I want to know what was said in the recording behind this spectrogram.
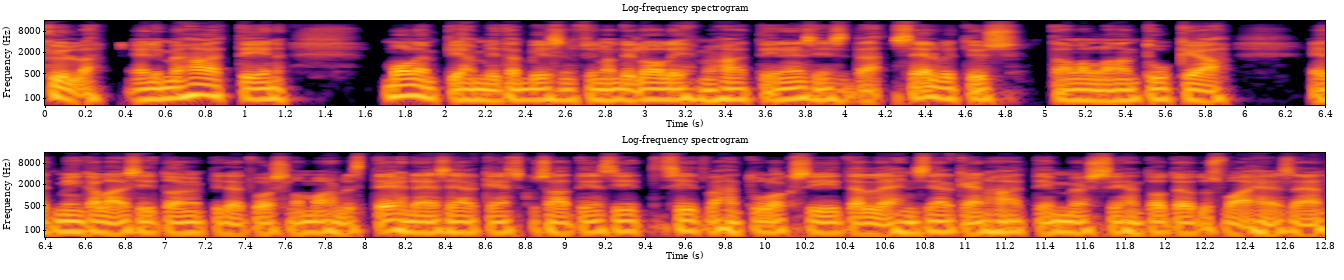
kyllä. Eli me haettiin molempia, mitä Business Finlandilla oli. Me haettiin ensin sitä selvitys, tavallaan tukea, että minkälaisia toimenpiteitä voisi olla mahdollista tehdä, ja sen jälkeen, kun saatiin siitä, siitä vähän tuloksia itselleen, niin sen jälkeen haettiin myös siihen toteutusvaiheeseen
